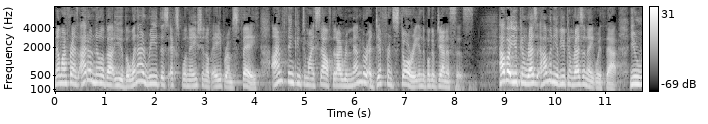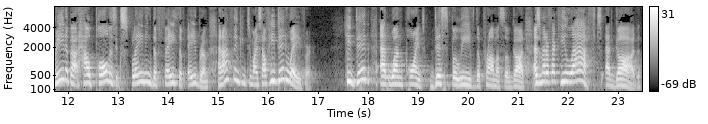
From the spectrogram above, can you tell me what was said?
Now, my friends, I don't know about you, but when I read this explanation of Abram's faith, I'm thinking to myself that I remember a different story in the book of Genesis. How about you can res- how many of you can resonate with that? You read about how Paul is explaining the faith of Abram, and I'm thinking to myself, he did waver. He did at one point disbelieve the promise of God. As a matter of fact, he laughed at God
